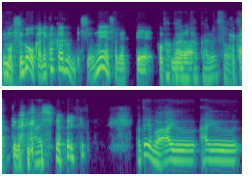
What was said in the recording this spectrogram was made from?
でもすごいお金かかるんですよね、それって。僕はか。かかってないかもしれないけど。例えば、ああいう、ああいう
